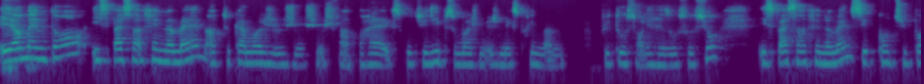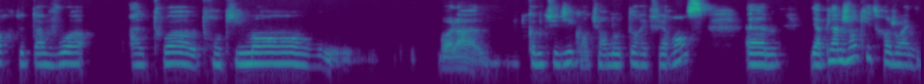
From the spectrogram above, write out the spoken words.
Et en même temps, il se passe un phénomène, en tout cas, moi, je, je, je, fais un pareil avec ce que tu dis, parce que moi, je, m'exprime plutôt sur les réseaux sociaux. Il se passe un phénomène, c'est quand tu portes ta voix à toi euh, tranquillement, voilà, comme tu dis, quand tu es en autoréférence, euh, il y a plein de gens qui te rejoignent.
